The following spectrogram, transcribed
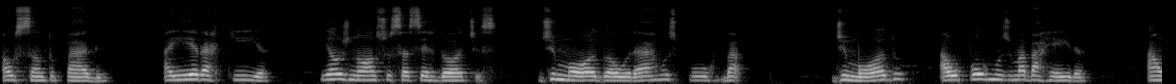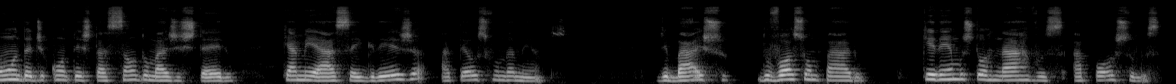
ao Santo Padre, à hierarquia e aos nossos sacerdotes, de modo a orarmos por de modo a opormos uma barreira à onda de contestação do magistério que ameaça a Igreja até os fundamentos. Debaixo do vosso amparo, queremos tornar-vos apóstolos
